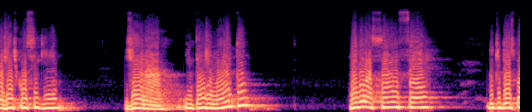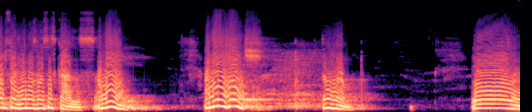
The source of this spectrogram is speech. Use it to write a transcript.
para a gente conseguir gerar entendimento, revelação fé do que Deus pode fazer nas nossas casas. Amém? Amém, gente? Então vamos. É...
